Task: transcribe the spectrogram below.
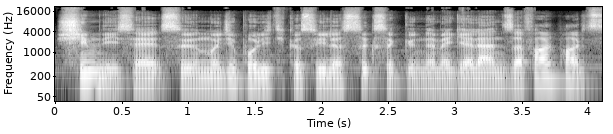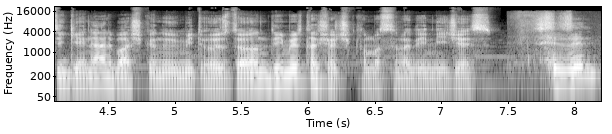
Şimdi ise sığınmacı politikasıyla sık sık gündeme gelen Zafer Partisi Genel Başkanı Ümit Özdağ'ın Demirtaş açıklamasını dinleyeceğiz. Sizin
